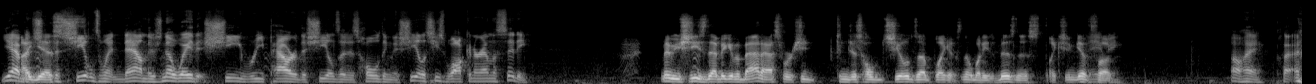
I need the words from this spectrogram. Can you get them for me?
Yeah, but I sh- the shields went down. There's no way that she repowered the shields and is holding the shield. She's walking around the city. Maybe she's that big of a badass where she can just hold shields up like it's nobody's business. Like she can give a fuck. Oh hey, Cla-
